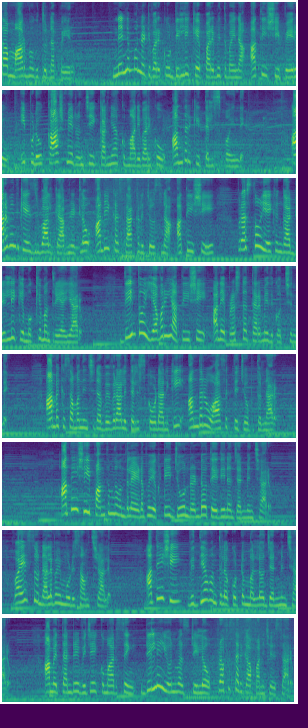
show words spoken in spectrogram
ఇప్పుడు దేశమంతా మార్మోగుతున్న పేరు. నిన్న మొన్నటి వరకు ఢిల్లీకే పరిమితమైన అతీషీ పేరు ఇప్పుడు కాశ్మీర్ నుంచి కన్యాకుమారి వరకు అందరికీ తెలిసిపోయింది. అరవింద్ కేజ్రీవాల్ కేబినెట్లో అనేక శాఖలు చూసిన అతీషి ప్రస్తుతం ఏకంగా ఢిల్లీకి ముఖ్యమంత్రి అయ్యారు. దీంతో ఎవరి అతీషి అనే ప్రశ్న తెరమీదకొచ్చింది ఆమెకు సంబంధించిన వివరాలు తెలుసుకోవడానికి అందరూ ఆసక్తి చూపుతున్నారు. అతీషి పంతొమ్మిది వందల ఎనభై ఒకటి జూన్ రెండో తేదీన జన్మించారు. వయస్సు నలభై మూడు సంవత్సరాలు. అతీషి విద్యావంతుల కుటుంబంలో జన్మించారు. ఆమె తండ్రి విజయ్ కుమార్ సింగ్ ఢిల్లీ యూనివర్సిటీలో ప్రొఫెసర్గా పనిచేశారు.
